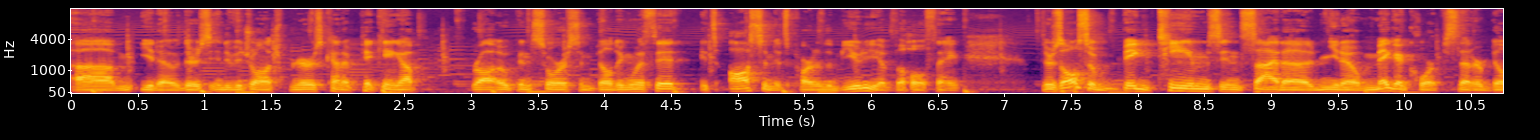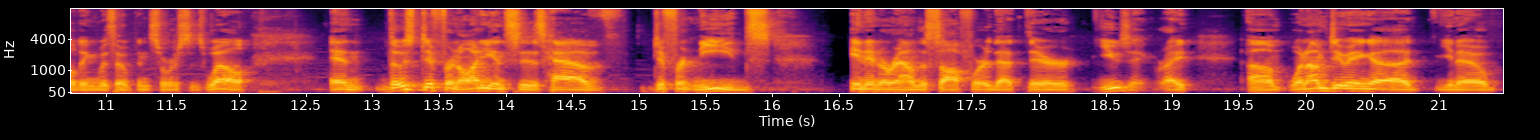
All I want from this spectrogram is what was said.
Um, you know, there's individual entrepreneurs kind of picking up raw open source and building with it. It's awesome. It's part of the beauty of the whole thing. There's also big teams inside a you know megacorps that are building with open source as well. And those different audiences have different needs in and around the software that they're using, right? Um, when I'm doing a, you know,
